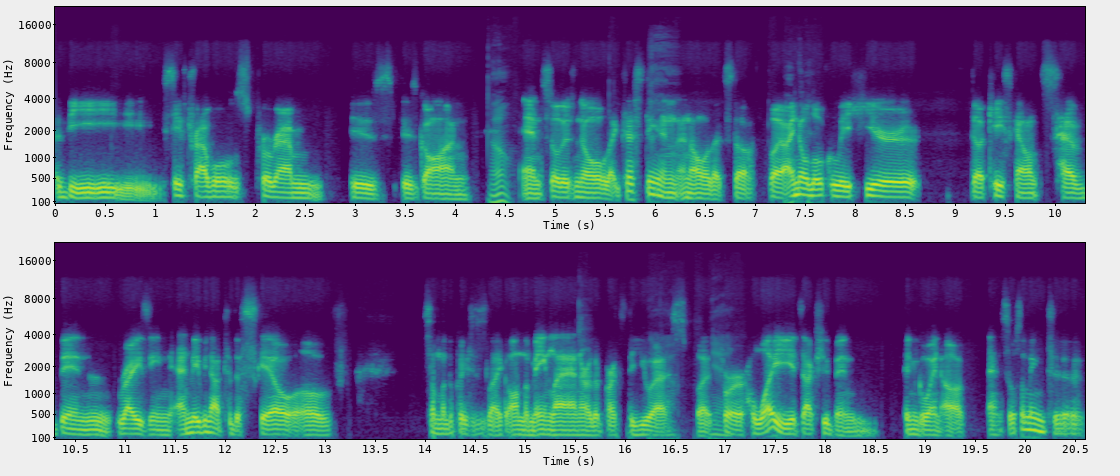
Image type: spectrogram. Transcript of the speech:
the safe travels program is is gone. Oh, And so there's no like testing and, and all of that stuff. But I know locally here the case counts have been rising and maybe not to the scale of some of the places like on the mainland or other parts of the US. But yeah. for Hawaii, it's actually been been going up. And so something to,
